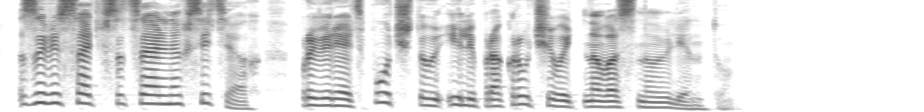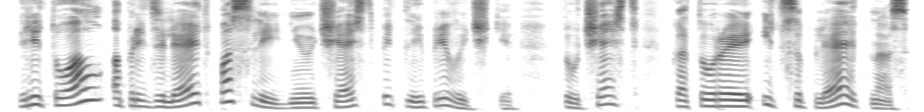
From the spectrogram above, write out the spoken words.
— зависать в социальных сетях, проверять почту или прокручивать новостную ленту. Ритуал определяет последнюю часть петли привычки, ту часть, которая и цепляет нас,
